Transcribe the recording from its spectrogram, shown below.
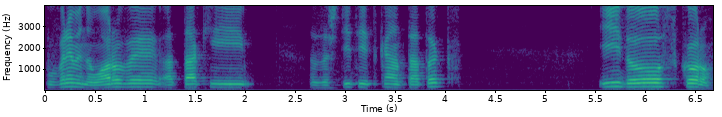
по време на ларове, атаки, защити и така нататък. И до скоро!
